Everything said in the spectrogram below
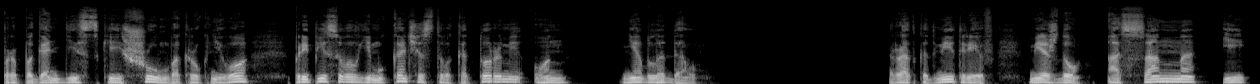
пропагандистский шум вокруг него приписывал ему качества, которыми он не обладал. Радко Дмитриев между Асанна и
